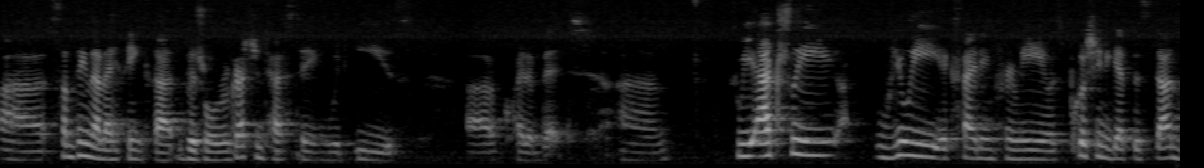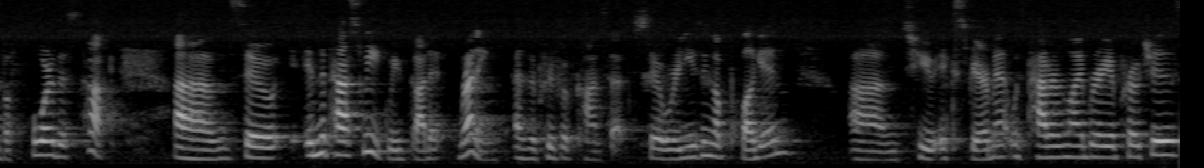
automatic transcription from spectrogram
uh, something that I think that visual regression testing would ease uh, quite a bit. Um, so we actually, really exciting for me, I was pushing to get this done before this talk. Um, so in the past week, we've got it running as a proof of concept. So we're using a plugin um, to experiment with pattern library approaches,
